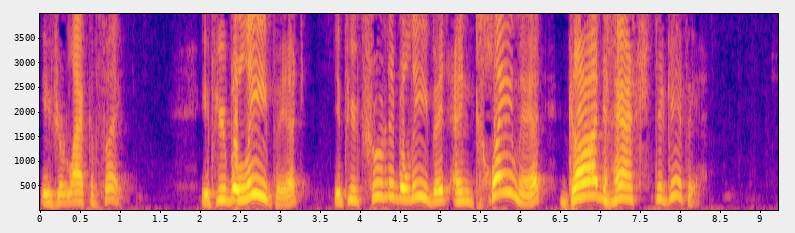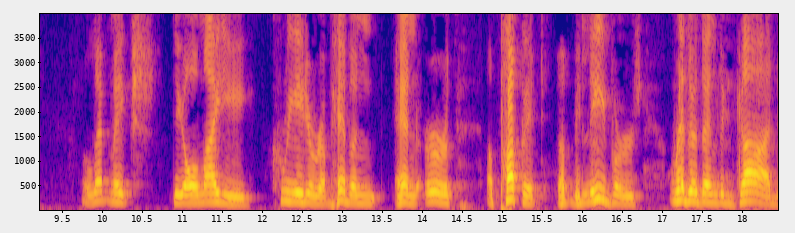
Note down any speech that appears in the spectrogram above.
is your lack of faith. If you believe it, if you truly believe it and claim it, God has to give it. Well, that makes the Almighty Creator of heaven and earth a puppet of believers rather than the God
